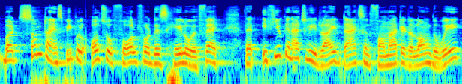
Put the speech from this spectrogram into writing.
But sometimes people also fall for this halo effect that if you can actually write DAX and format it along the way,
